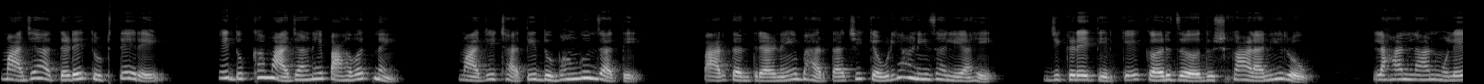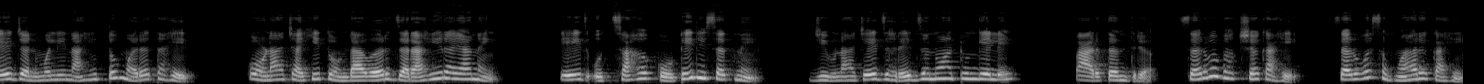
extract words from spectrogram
माझे आतडे तुटते रे. हे दुःख माझ्याने पाहवत नाही. माझी छाती दुभंगून जाते. पारतंत्र्याने भारताची केवढी हानी झाली आहे? जिकडे तिरके कर्ज दुष्काळ आणि रोग. लहान लहान मुले जन्मली नाहीत तो मरत आहेत. कोणाच्याही तोंडावर जराही रया नाही. तेच उत्साह कोठे दिसत नाही? जीवनाचे झरेच जणू आटून गेले. पारतंत्र्य सर्व भक्षक आहे सर्व संहारक आहे.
